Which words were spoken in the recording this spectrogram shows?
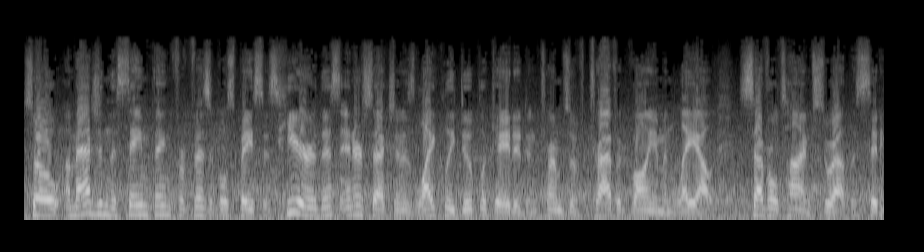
So imagine the same thing for physical spaces. Here, this intersection is likely duplicated in terms of traffic volume and layout several times throughout the city.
